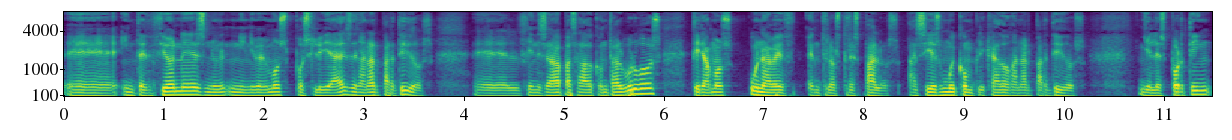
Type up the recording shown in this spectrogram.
eh, intenciones ni, ni, vemos posibilidades de ganar partidos. El fin de semana pasado contra el Burgos tiramos una vez entre los tres palos, así es muy complicado ganar partidos y el Sporting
